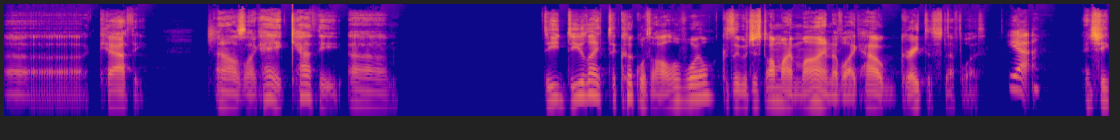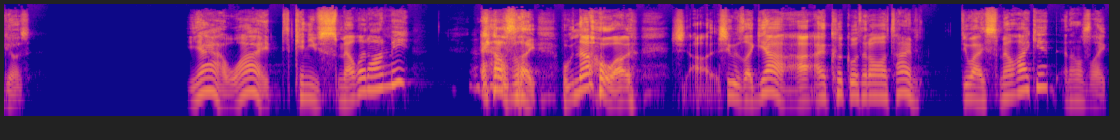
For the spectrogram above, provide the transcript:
uh, Kathy," and I was like, "Hey, Kathy, um, do you, do you like to cook with olive oil? Because it was just on my mind of like how great this stuff was." Yeah. And she goes, "Yeah, why? Can you smell it on me?" And I was like, well, "No." I, she, uh, she was like, "Yeah, I, I cook with it all the time. Do I smell like it?" And I was like,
